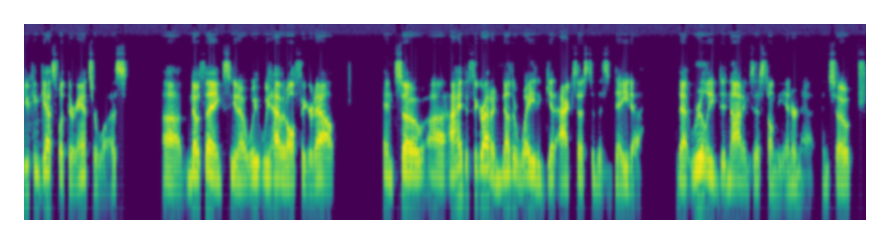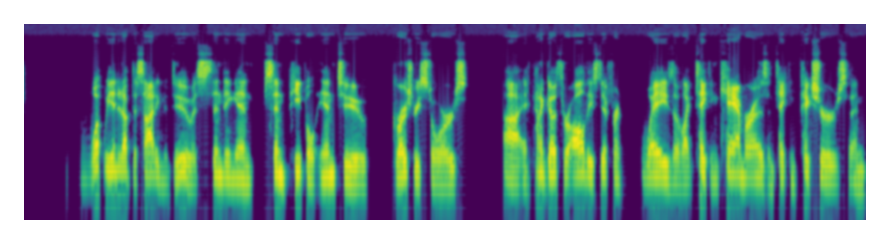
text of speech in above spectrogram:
You can guess what their answer was. Uh, no thanks. You know, we we have it all figured out. And so uh, I had to figure out another way to get access to this data that really did not exist on the internet. And so what we ended up deciding to do is sending in send people into grocery stores uh, and kind of go through all these different ways of like taking cameras and taking pictures and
